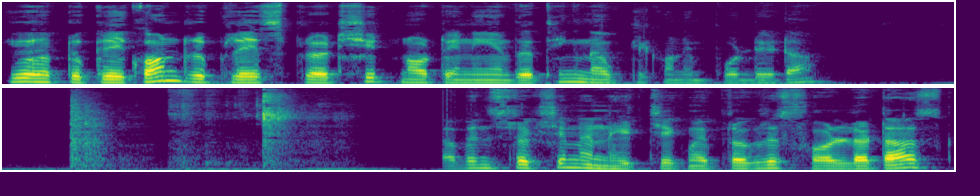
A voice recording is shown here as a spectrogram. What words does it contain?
You have to click on replace spreadsheet not any other thing. Now click on import data. Tab instruction and hit check my progress the task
